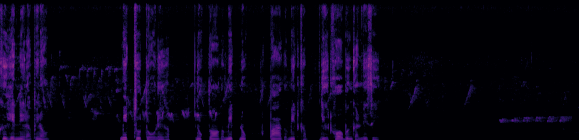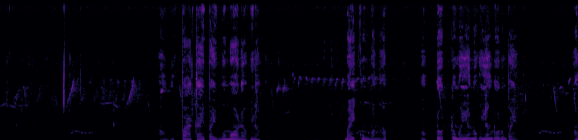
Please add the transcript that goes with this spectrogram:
คือเห็นนี่แหละพี่น้อง มิดสุดโตเลยครับ นกตอกับมิดนกปลากับมิดครับ ยืดข้อเบิ่งกันได้ซื้อเอา นกปลาไตไปมอมอแล้วพี่น้องใบกุงบังครับเอาโดดลงไปยังนกยังโดดลงไปเอา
